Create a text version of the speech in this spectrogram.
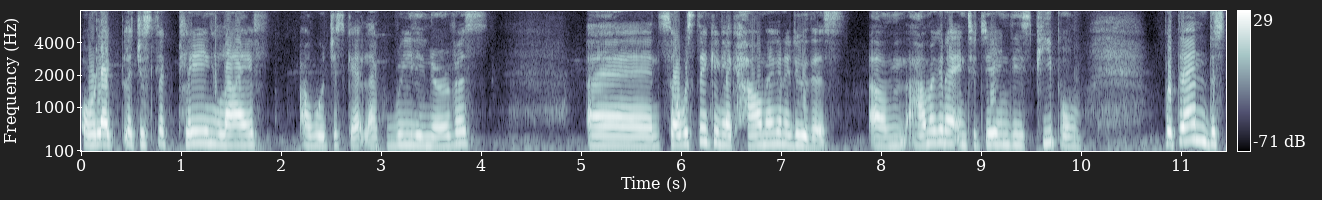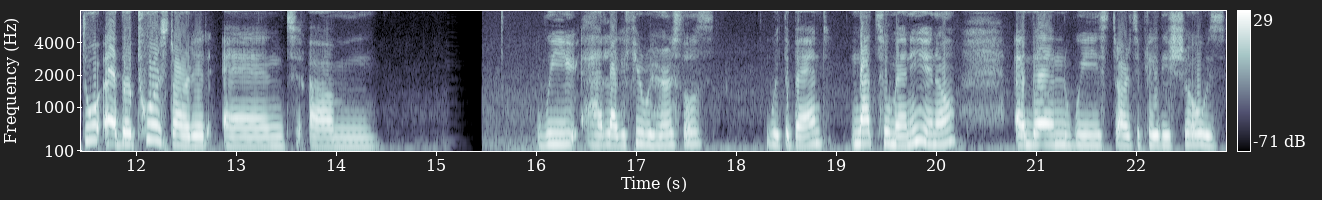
or like, like just like playing live I would just get like really nervous. And so I was thinking like, how am I gonna do this? Um, how am I gonna entertain these people? But then the store, uh, the tour started, and um, we had like a few rehearsals with the band, not too many, you know. And then we started to play these shows,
